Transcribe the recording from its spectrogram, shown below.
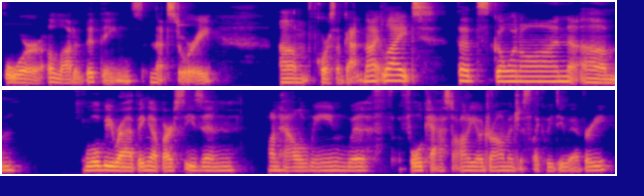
for a lot of the things in that story. Um, of course, I've got Nightlight that's going on. Um, we'll be wrapping up our season on Halloween with full cast audio drama, just like we do every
